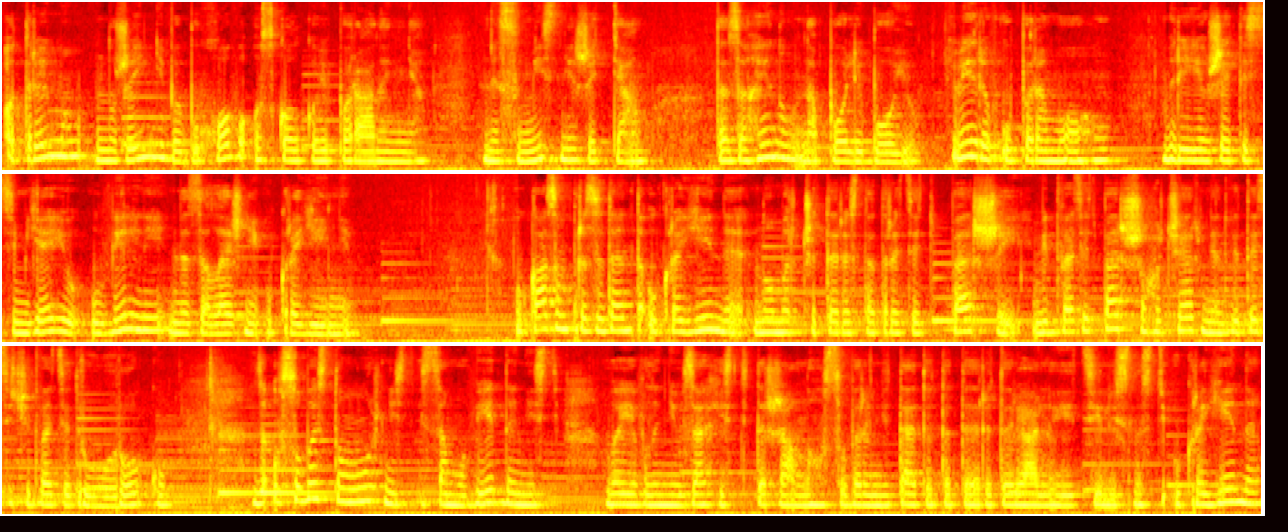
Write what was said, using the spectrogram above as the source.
отримав множинні вибухово-осколкові поранення, несумісні з життям, та загинув на полі бою. Вірив у перемогу, мріяв жити з сім'єю у вільній незалежній Україні. Указом президента України номер 431 від 21 червня 2022 року за особисту мужність і самовідданість, виявлені в захисті державного суверенітету та територіальної цілісності України,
